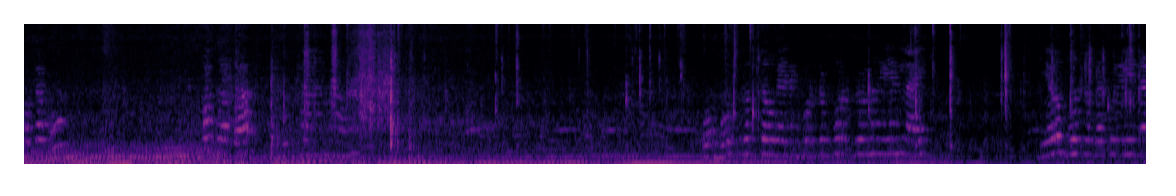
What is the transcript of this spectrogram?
baga po. Baga ba? Ubus lang daw kaya nagburdo-burdo na yan, like. Yo, ubus lang gasolina.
